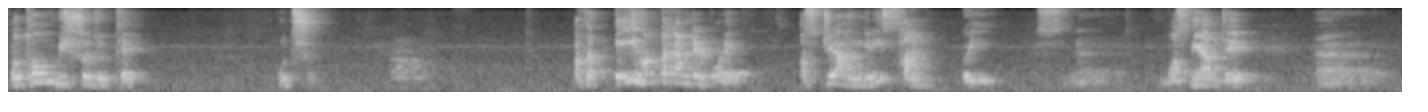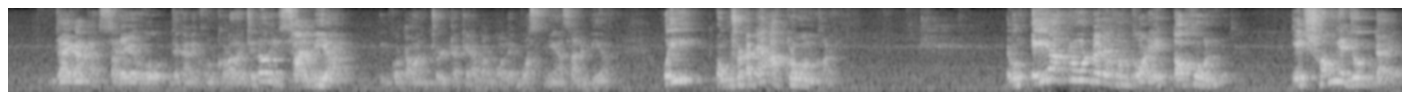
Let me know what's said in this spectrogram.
প্রথম বিশ্বযুদ্ধের উৎস। অর্থাৎ এই হত্যাকাণ্ডের পরে অস্ট্রিয়া হাঙ্গেরি সার ওই বসনিয়ার যে জায়গাটা, সারেহো, যেখানে খুন করা হয়েছিল, ওই সার্বিয়া, গোটা অঞ্চলটাকে আবার বলে বসনিয়া, সার্বিয়া, ওই অংশটাকে আক্রমণ করে। এবং এই আক্রমণটা যখন করে, তখন এর সঙ্গে যোগ দেয়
